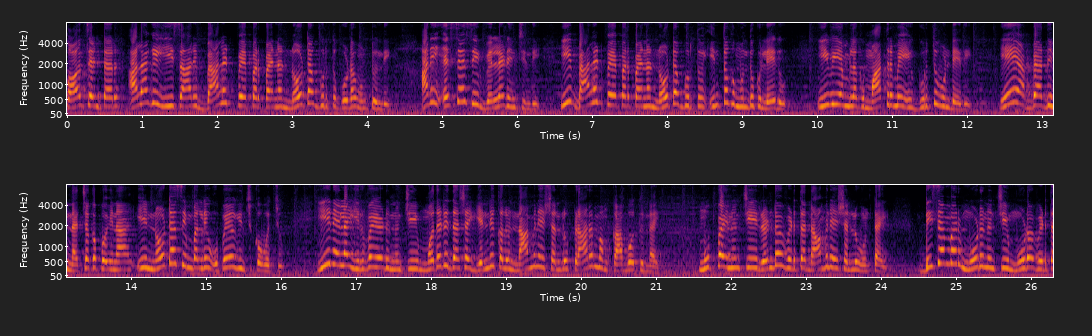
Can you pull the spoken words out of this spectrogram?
కాల్ సెంటర్ అలాగే ఈసారి బ్యాలెట్ పేపర్ పైన నోటా గుర్తు కూడా ఉంటుంది అని ఎస్ఎస్సి వెల్లడించింది. ఈ బ్యాలెట్ పేపర్ పైన నోటా గుర్తు ఇంతకు ముందుకు లేదు. ఈవీఎంలకు మాత్రమే ఈ గుర్తు ఉండేది. ఏ అభ్యర్థి నచ్చకపోయినా ఈ నోటా సింబల్ని ఉపయోగించుకోవచ్చు. ఈ నెల ఇరవై ఏడు నుంచి మొదటి దశ ఎన్నికలు నామినేషన్లు ప్రారంభం కాబోతున్నాయి. ముప్పై నుంచి రెండో విడత నామినేషన్లు ఉంటాయి. డిసెంబర్ మూడు నుంచి మూడో విడత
